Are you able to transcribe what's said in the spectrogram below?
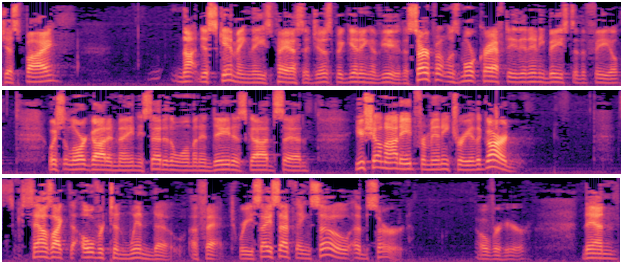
just by not just skimming these passages, but getting a view. The serpent was more crafty than any beast of the field, which the Lord God had made. And he said to the woman, Indeed, as God said, You shall not eat from any tree of the garden. Sounds like the Overton window effect, where you say something so absurd over here, then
